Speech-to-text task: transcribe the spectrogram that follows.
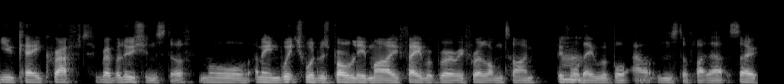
UK craft revolution stuff. More, I mean, Wychwood was probably my favourite brewery for a long time before Mm. they were bought out and stuff like that. So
